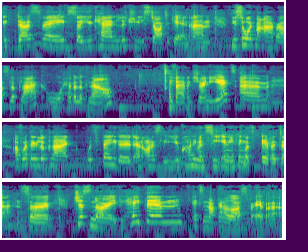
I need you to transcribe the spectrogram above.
it does fade so you can literally start again um you saw what my eyebrows look like or have a look now if I haven't shown you yet um of what they look like with faded and honestly you can't even see anything was ever done so just know if you hate them it's not gonna last forever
